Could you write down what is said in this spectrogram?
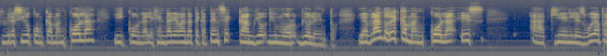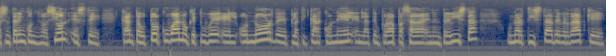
que hubiera sido con Camancola y con la legendaria banda tecatense Cambio de Humor Violento. Y hablando de Camancola es a quien les voy a presentar en continuación, este cantautor cubano que tuve el honor de platicar con él en la temporada pasada en entrevista, un artista de verdad que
